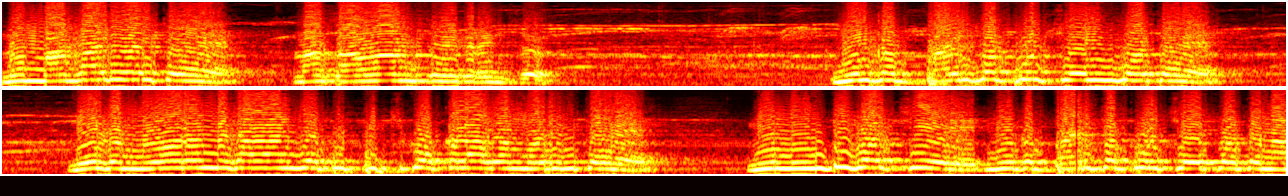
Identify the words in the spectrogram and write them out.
నువ్వు మగాడి అయితే నా సవాలు స్వీకరించు. నీకు బయట పూజ చేయకపోతే నీకు నోరుంది కదా అని చెప్పి పిచ్చి కుక్కలాగా మొరిగితే నేను ఇంటికి వచ్చి నీకు బయట పూజ చేయకపోతే నా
